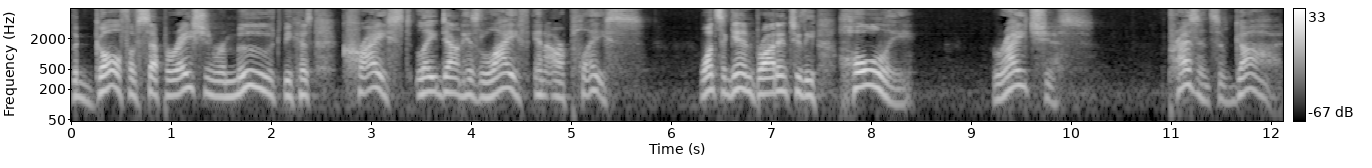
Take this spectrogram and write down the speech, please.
The gulf of separation removed because Christ laid down his life in our place. Once again, brought into the holy, righteous presence of God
